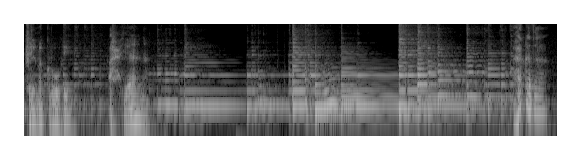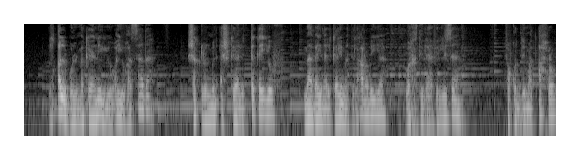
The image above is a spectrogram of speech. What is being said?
في المكروه أحيانا. هكذا. القلب المكاني أيها السادة شكل من أشكال التكيف ما بين الكلمة العربية واختلاف اللسان. فقدمت أحرف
